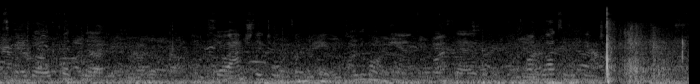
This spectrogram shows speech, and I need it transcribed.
it's gonna go click the. So Ashley told her roommate, and I said, "Oh, I'm glad someone came to."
